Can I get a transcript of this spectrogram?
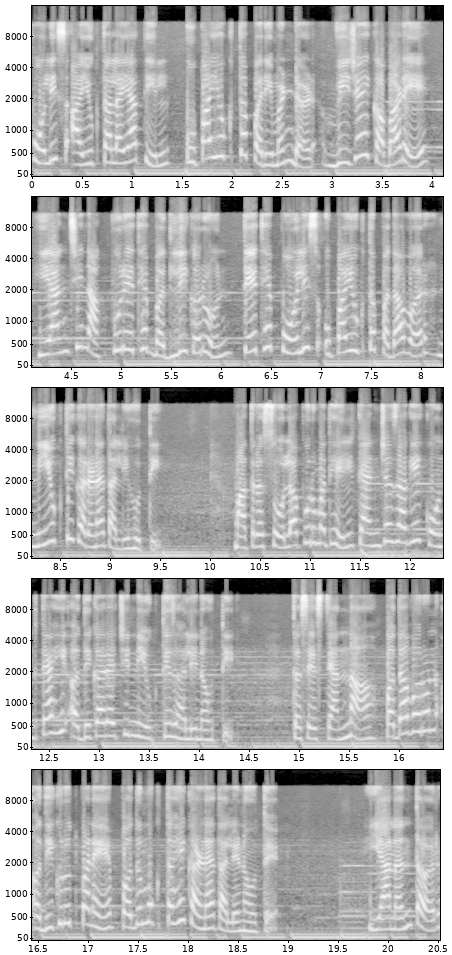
पोलीस आयुक्तालयातील उपायुक्त परिमंडळ विजय कबाडे यांची नागपूर येथे बदली करून तेथे पोलीस उपायुक्त पदावर नियुक्ती करण्यात आली होती मात्र सोलापूरमधील त्यांच्या जागी कोणत्याही अधिकाऱ्याची नियुक्ती झाली नव्हती. तसेच त्यांना पदावरून अधिकृतपणे पदमुक्तही करण्यात आले नव्हते. यानंतर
